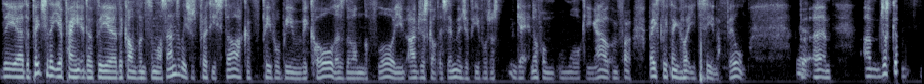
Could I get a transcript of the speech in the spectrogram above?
the uh, the picture that you painted of the uh, the conference in Los Angeles was pretty stark of people being recalled as they're on the floor. You, I've just got this image of people just getting up and walking out, and for basically things like you'd see in a film. Yeah. But um, I'm just going to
